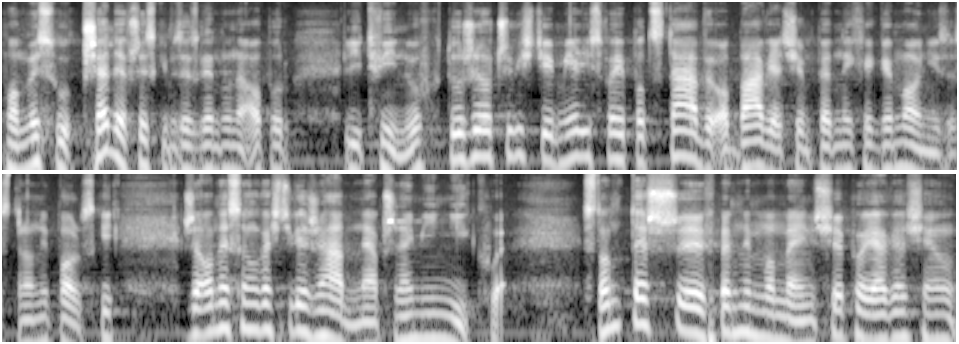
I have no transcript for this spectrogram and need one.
pomysłu, przede wszystkim ze względu na opór Litwinów, którzy oczywiście mieli swoje podstawy obawiać się pewnej hegemonii ze strony Polski, że one są właściwie żadne, a przynajmniej nikłe. Stąd też y, w pewnym momencie pojawia się,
